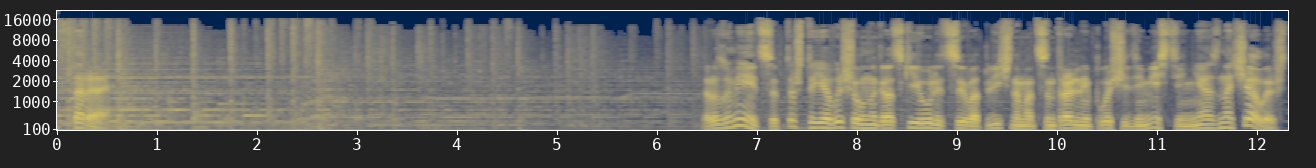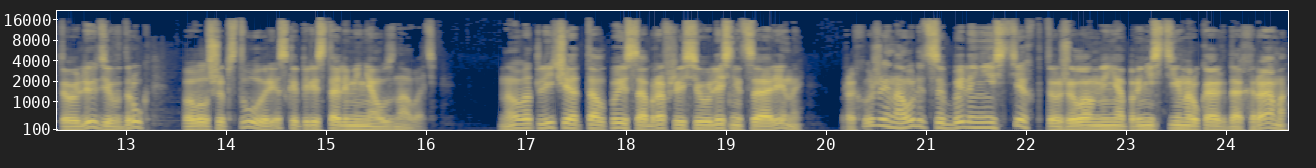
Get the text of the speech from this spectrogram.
вторая. Разумеется, то, что я вышел на городские улицы в отличном от центральной площади месте, не означало, что люди вдруг по волшебству резко перестали меня узнавать. Но в отличие от толпы, собравшейся у лестницы арены, прохожие на улице были не из тех, кто желал меня пронести на руках до храма,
